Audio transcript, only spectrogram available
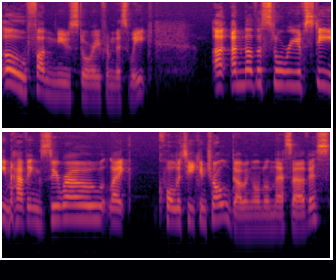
oh fun news story from this week. A another story of Steam having zero like quality control going on on their service.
